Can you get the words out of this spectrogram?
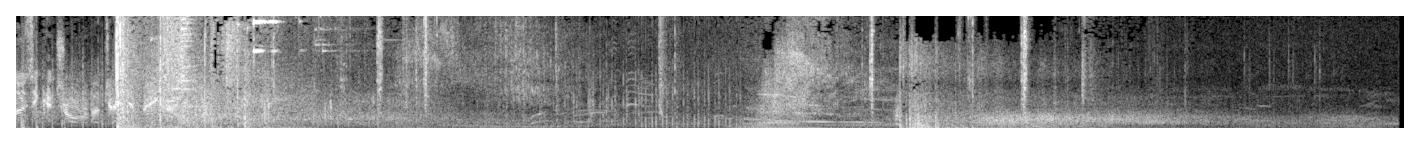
losing control of objective B.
